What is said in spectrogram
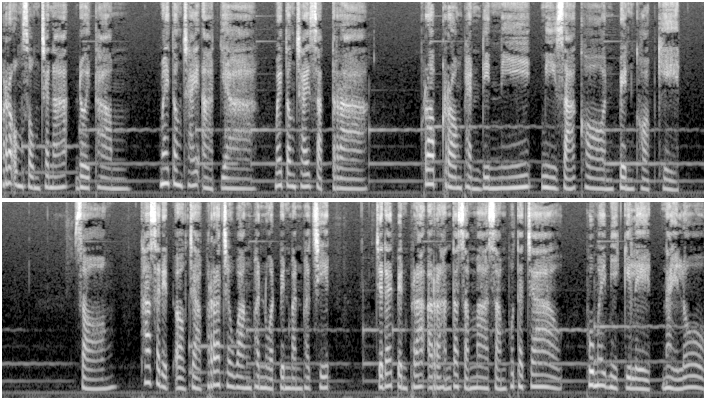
พระองค์ทรงชนะโดยธรรม ไม่ต้องใช้อาทยา ไม่ต้องใช้สัตรา ครอบครองแผ่นดินนี้มีสาครเป็นขอบเขต 2. ถ้าเสด็จออกจากพระราชวังผนวดเป็นบรรพชิต จะได้เป็นพระอรหันตสัมมาสัมพุทธเจ้า ผู้ไม่มีกิเลสในโลก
